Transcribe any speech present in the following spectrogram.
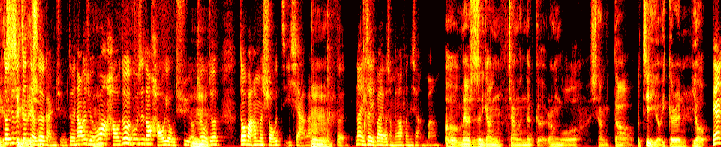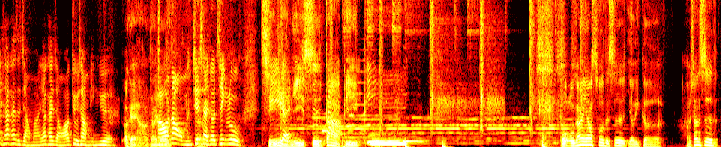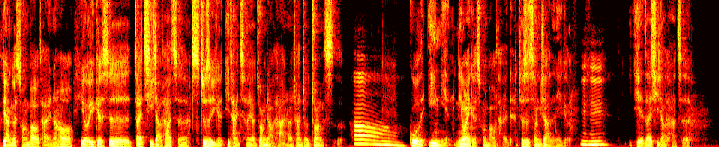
对，就是真的有这个感觉。对，那我就觉得、嗯、哇，好多的故事都好有趣哦，嗯、所以我就。都把他们收集下来。嗯，对。那你这礼拜有什么要分享的吗？呃，没有，就是你刚刚讲的那个，让我想到，我记得有一个人有。等下，你现在开始讲吗？你要开始讲，我要 cue 一下我们音乐。OK，好，好。那我们接下来就进入奇人异事大比拼。我我刚刚要说的是，有一个好像是两个双胞胎，然后有一个是在骑脚踏车，就是一个一台车有撞到他，然后他就撞死了。哦，过了一年，另外一个双胞胎的，就是剩下的那个，嗯哼，也在骑脚踏车，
